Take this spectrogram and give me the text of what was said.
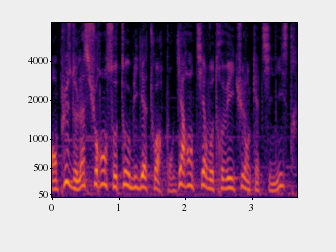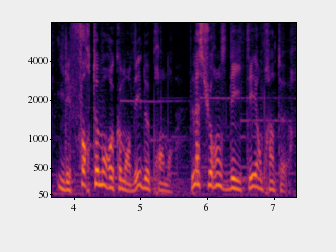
en plus de l'assurance auto obligatoire pour garantir votre véhicule en cas de sinistre, il est fortement recommandé de prendre l'assurance DIT emprunteur.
